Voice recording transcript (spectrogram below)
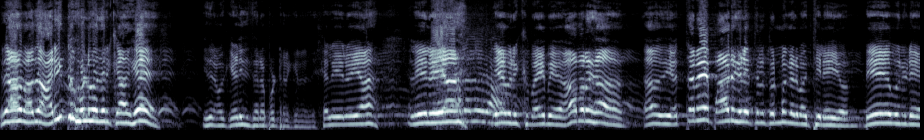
நாம் அதை அறிந்து கொள்வதற்காக இது நமக்கு எழுதி தரப்பட்டிருக்கிறது. தேவனுக்கு பயமே ஆபரகாம் அதாவது எத்தனை பாடுகள் எத்தனை துன்பங்கள் மத்தியிலேயும் தேவனுடைய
